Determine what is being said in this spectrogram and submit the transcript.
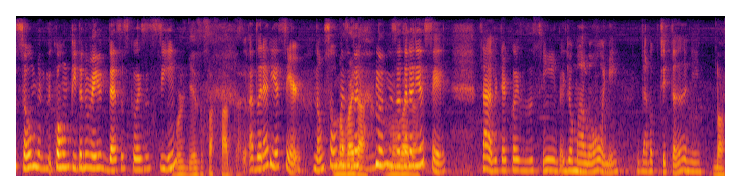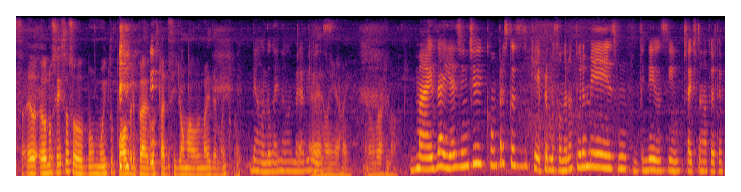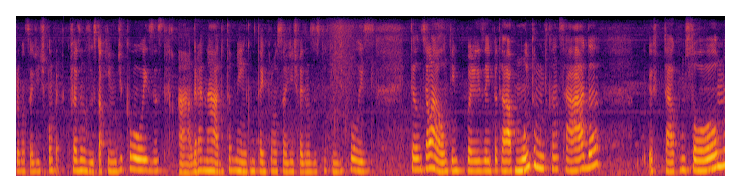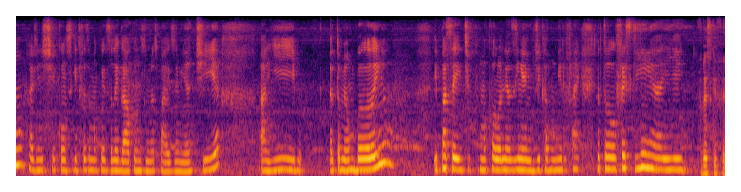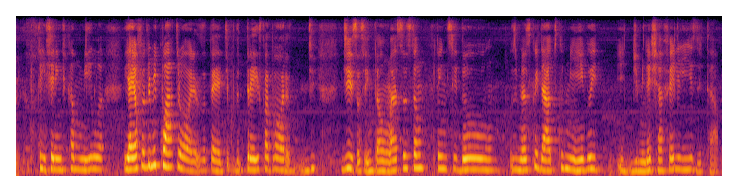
Sou- corrompida no meio dessas coisas, sim. Burguesa safada. Adoraria ser. Não sou, Não mas, ador- dar. mas Não adoraria ser. Sabe, ter coisas assim, da John Malone, da Titani. Nossa, eu, eu não sei se eu sou muito pobre pra gostar desse John Malone, mas é muito ruim. Não, não é não, é maravilhoso. É ruim, é ruim. Eu não gosto não. Mas aí a gente compra as coisas o quê? Promoção da Natura mesmo, entendeu? Assim, o site da Natura tem promoção, a gente compra, faz uns estoquinhos de coisas. A Granado também, quando tá em promoção, a gente faz uns estoquinhos de coisas. Então, sei lá, ontem, por exemplo, eu tava muito, muito cansada. Eu tava com sono. A gente tinha conseguido fazer uma coisa legal com os meus pais e minha tia. Aí eu tomei um banho, e passei, tipo, uma colôniazinha de camomila. Falei, "Ai, eu tô fresquinha e Fresco e feliz. tem cheirinho de camomila. E aí eu fui dormir quatro horas até, tipo, três, quatro horas de, disso, assim. Então, essas são, têm sido os meus cuidados comigo e, e de me deixar feliz e tal.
